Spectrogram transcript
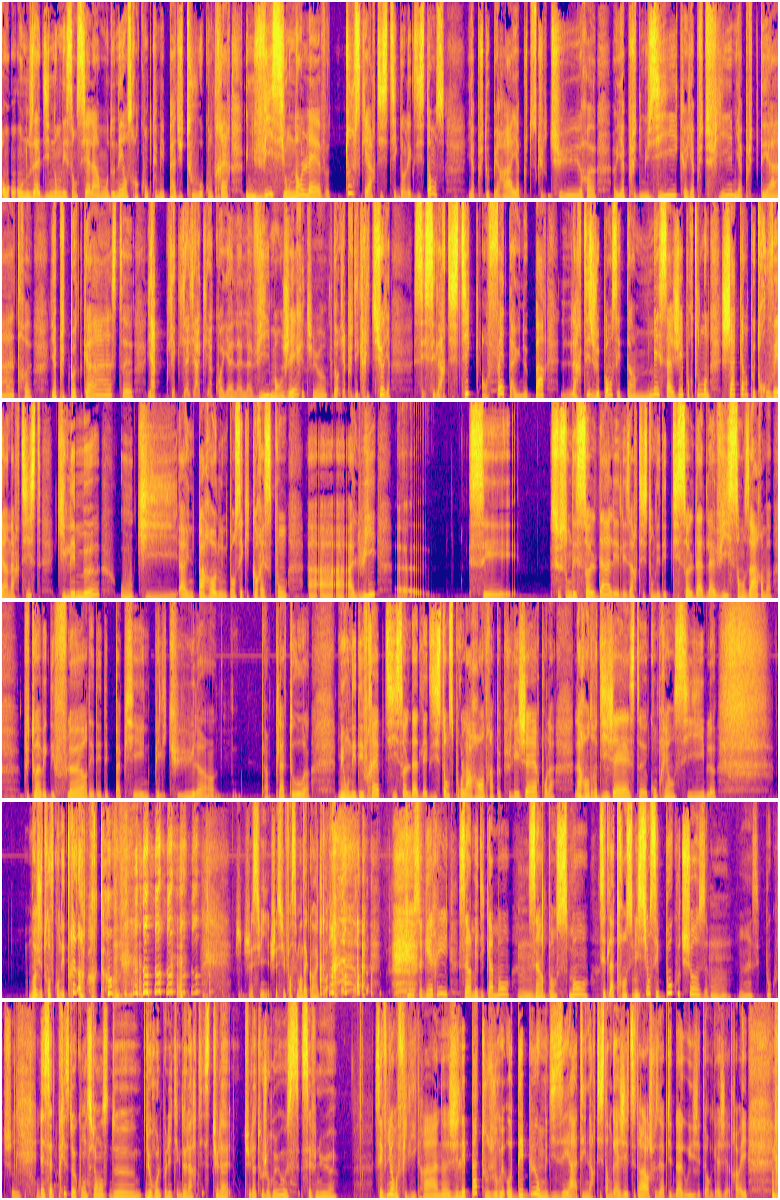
on, nous a dit non essentiel à un moment donné, on se rend compte que mais pas du tout. Au contraire, une vie, si on enlève tout ce qui est artistique dans l'existence, il n'y a plus d'opéra, il n'y a plus de sculpture, euh, il n'y a plus de musique, il n'y a plus de films, il n'y a plus de théâtre, il n'y a plus de podcast, il y a il y, a, quoi? Il y a la, vie, manger. L'écriture. Il n'y a plus d'écriture. C'est l'artistique, en fait, a une part. L'artiste, je pense, est un messager pour tout le monde. Chacun peut trouver un artiste qui l'émeut ou qui a une parole ou une pensée qui correspond à, lui. Euh, c'est ce sont des soldats, les, les, artistes. On est des petits soldats de la vie sans armes plutôt avec des fleurs, des, des, papiers, une pellicule, un, plateau. Mais on est des vrais petits soldats de l'existence pour la rendre un peu plus légère, pour la, la rendre digeste, compréhensible. Moi, je trouve qu'on est très important. je, suis, je suis forcément d'accord avec toi. Puis on se guérit. C'est un médicament, mm. c'est un pansement, c'est de la transmission, c'est beaucoup de choses. Mm. c'est beaucoup de choses, je trouve. Et cette prise de conscience de, du rôle politique de l'artiste, tu l'as, tu l'as toujours eu ou c'est venu euh? C'est venu en filigrane. Je l'ai pas toujours eu. Au début, on me disait ah t'es une artiste engagée, etc. Alors je faisais la petite blague, oui j'étais engagée à travailler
